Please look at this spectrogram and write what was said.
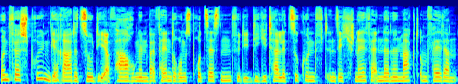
und versprühen geradezu die Erfahrungen bei Veränderungsprozessen für die digitale Zukunft in sich schnell verändernden Marktumfeldern.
